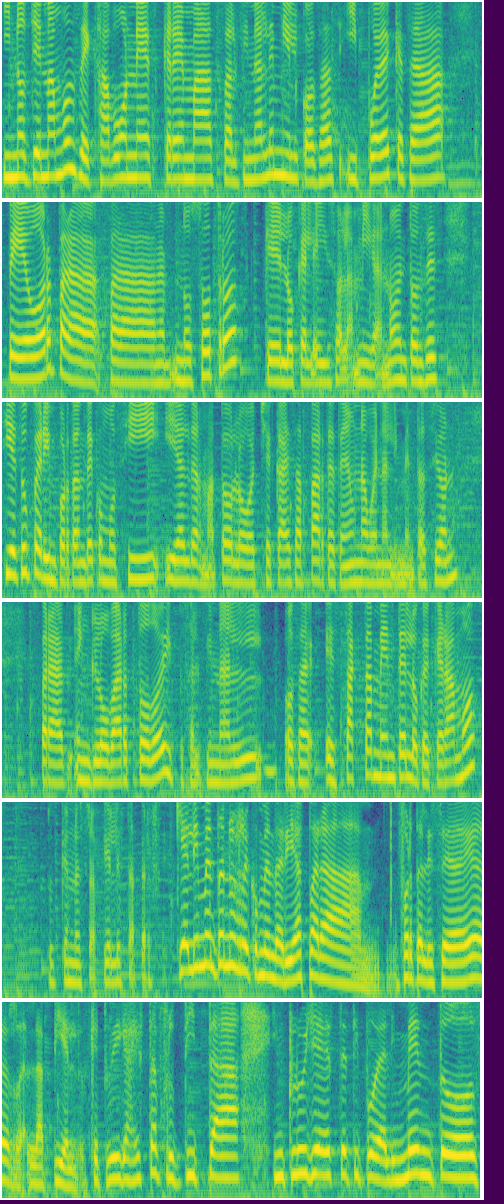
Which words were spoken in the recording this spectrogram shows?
y nos llenamos de jabones, cremas, o sea, al final de mil cosas y puede que sea peor para, para nosotros que lo que le hizo a la amiga, ¿no? Entonces, sí es súper importante como sí ir al dermatólogo, checa esa parte, tener una buena alimentación para englobar todo y pues al final, o sea, exactamente lo que queramos, pues que nuestra piel está perfecta. ¿Qué alimento nos recomendarías para mm, fortalecer la piel? Que tú digas, esta frutita incluye este tipo de alimentos.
